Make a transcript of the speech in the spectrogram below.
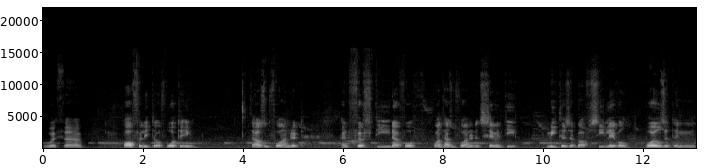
with uh, half a liter of water in, 1450, no, 1470 meters above sea level, boils it in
